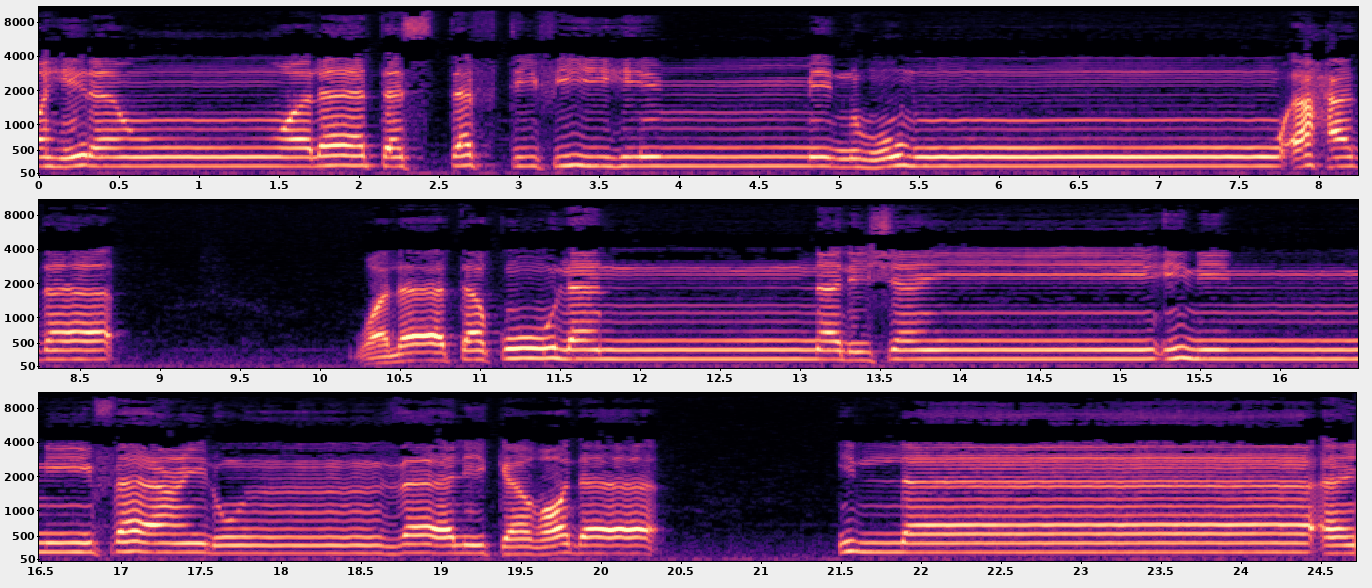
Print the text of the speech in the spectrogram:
ظاهرا ولا تستفت فيهم منهم أحدا ولا تقولن لشيء إني فاعل ذلك غدا إلا أن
